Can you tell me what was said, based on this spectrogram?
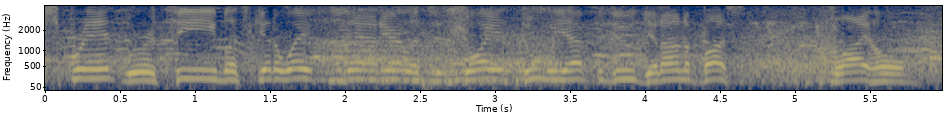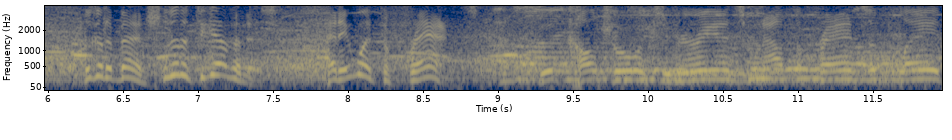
Sprint, we're a team. Let's get away from down here. Let's enjoy it. Do what we have to do. Get on the bus. Fly home. Look at the bench. Look at the togetherness. And they went to France. Good cultural experience. Went out to France and played.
